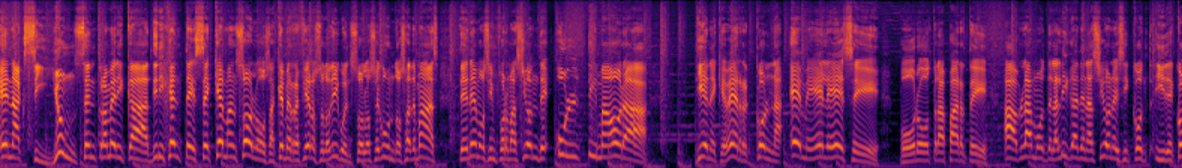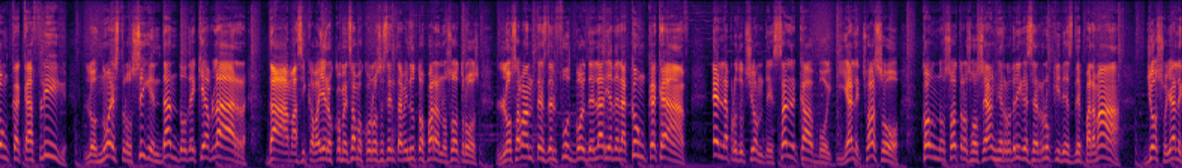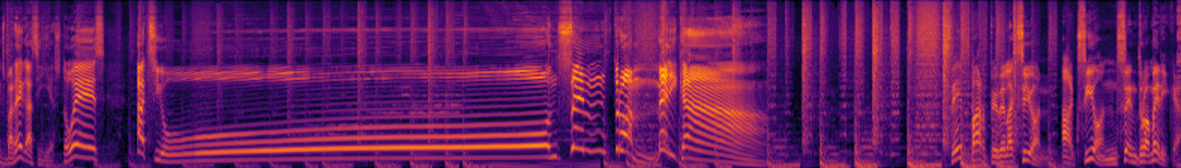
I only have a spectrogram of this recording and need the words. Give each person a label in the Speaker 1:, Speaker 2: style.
Speaker 1: En Acción Centroamérica, dirigentes se queman solos. ¿A qué me refiero? Se lo digo en solo segundos. Además, tenemos información de última hora. Tiene que ver con la MLS. Por otra parte, hablamos de la Liga de Naciones y, con- de CONCACAF League. Los nuestros siguen dando de qué hablar. Damas y caballeros, comenzamos con los 60 minutos para nosotros, los amantes del fútbol del área de la CONCACAF. En la producción de Sal Cowboy y Alex Suazo, con nosotros José Ángel Rodríguez, el rookie desde Panamá. Yo soy Alex Vanegas y esto es Acción Centroamérica.
Speaker 2: Sé parte de la acción. Acción Centroamérica.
